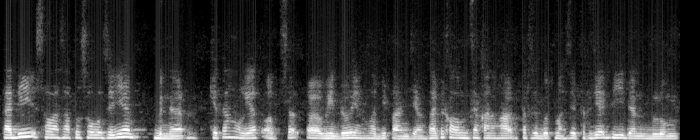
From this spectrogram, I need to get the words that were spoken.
tadi salah satu solusinya benar, kita melihat uh, window yang lebih panjang. Tapi kalau misalkan hal tersebut masih terjadi dan belum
